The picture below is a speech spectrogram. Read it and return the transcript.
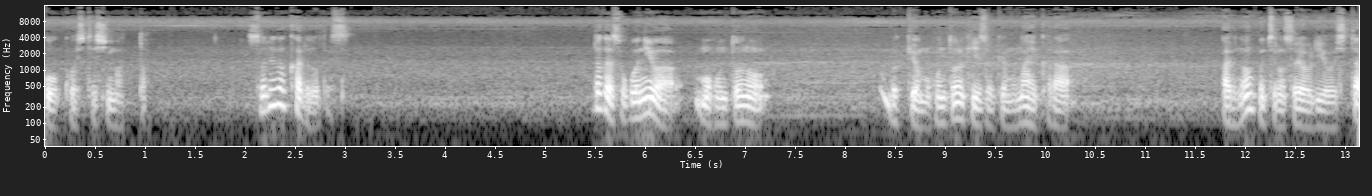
横行してしまった。それがカルドです。だからそこにはもう本当の仏教も本当のキリスト教もないからあるのはもちろんそれを利用した、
